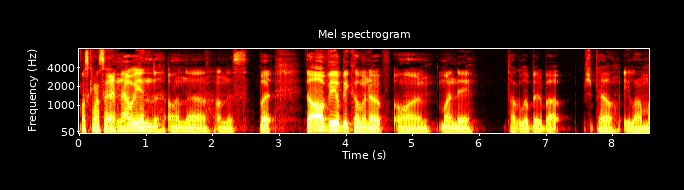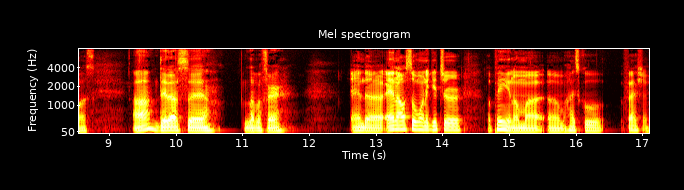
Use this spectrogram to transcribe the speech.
vad ska man säga? And now we end on uh, on this, but the AV will be coming up on Monday. Talk a little bit about Chappelle, Elon Musk, Ja, deras eh, love affair. and uh, and I also want to get your opinion on my um, high school fashion.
